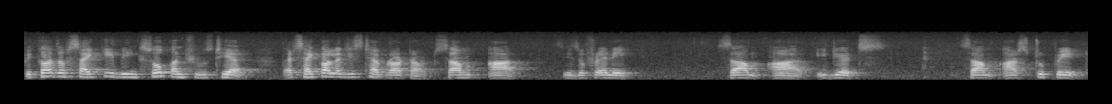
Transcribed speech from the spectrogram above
because of psyche being so confused here, that psychologists have brought out some are schizophrenic, some are idiots, some are stupid,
